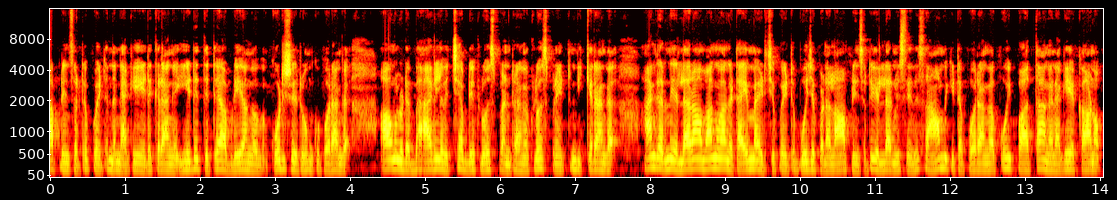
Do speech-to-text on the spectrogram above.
அப்படின்னு சொல்லிட்டு போயிட்டு அந்த நகையை எடுக்கிறாங்க. எடுத்துட்டு அப்படியே அங்கே கோடிஸ்வரி ரூமுக்கு போகிறாங்க அவங்களோட பேக்கில் வச்சு அப்படியே க்ளோஸ் பண்ணுறாங்க க்ளோஸ் பண்ணிட்டு நிற்கிறாங்க அங்கேருந்து எல்லாரும் வாங்க வாங்க டைம் ஆகிடுச்சு போயிட்டு பூஜை பண்ணலாம் அப்படின்னு சொல்லிட்டு எல்லாருமே சேர்ந்து சாமி கிட்ட போகிறாங்க போய் பார்த்தா அங்கே நகையை காணும்.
